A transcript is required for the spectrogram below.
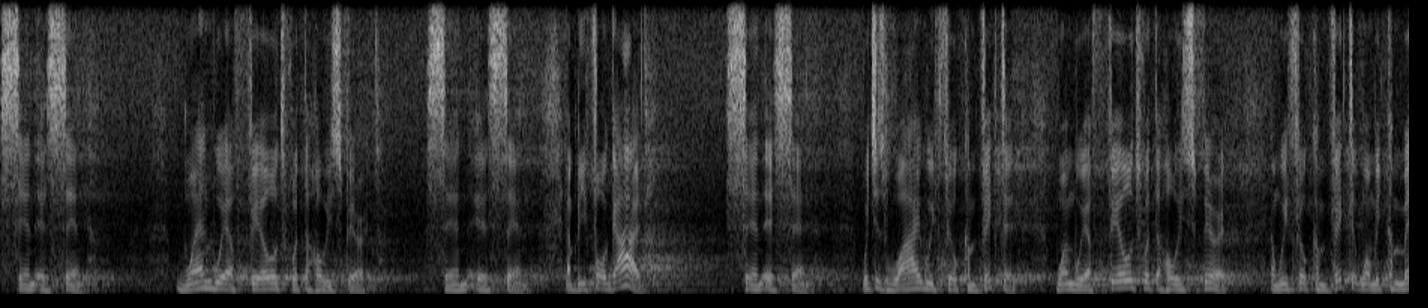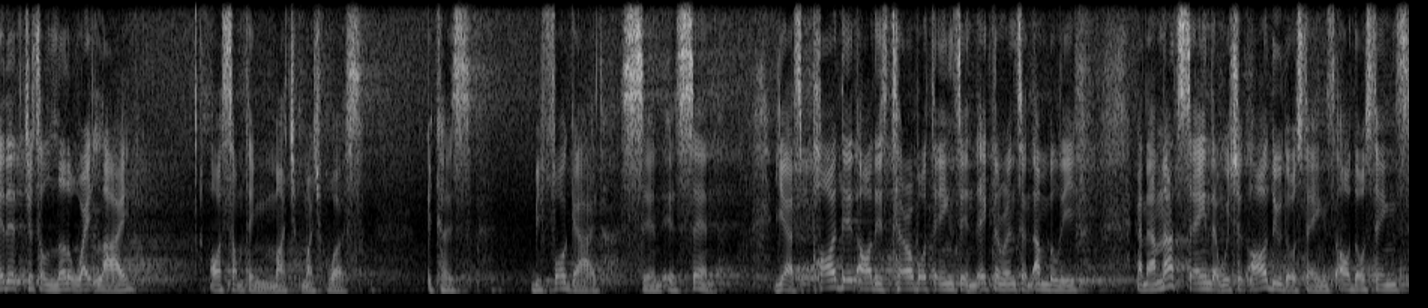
sin is sin. When we are filled with the Holy Spirit, sin is sin. And before God, sin is sin, which is why we feel convicted when we are filled with the Holy Spirit. And we feel convicted when we committed just a little white lie or something much, much worse. Because before God, sin is sin. Yes, Paul did all these terrible things in ignorance and unbelief. And I'm not saying that we should all do those things, all those things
